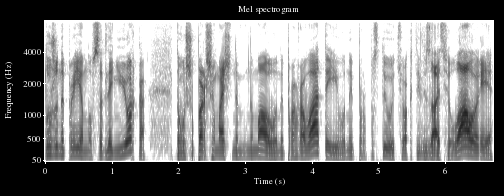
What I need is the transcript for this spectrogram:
дуже неприємно все для Нью-Йорка, тому що перший матч не, не мали вони програвати, і вони пропустили цю активізацію Лаурі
